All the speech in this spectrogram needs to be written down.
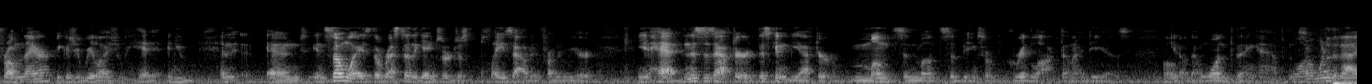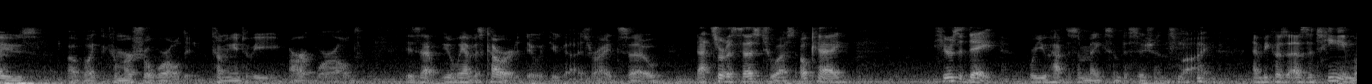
from there because you realize you've hit it, and you and and in some ways the rest of the game sort of just plays out in front of your your head. And this is after this can be after months and months of being sort of gridlocked on ideas. you know, that one thing happens. Well, one of the values of like the commercial world coming into the art world is that you know we have this cover to do with you guys, right? So that sort of says to us, okay, here's a date where you have to some, make some decisions by. and because as a team,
